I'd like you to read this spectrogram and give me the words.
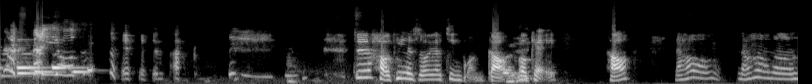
又是谁啦？就是好听的时候要进广告，OK，好。然后，然后呢，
